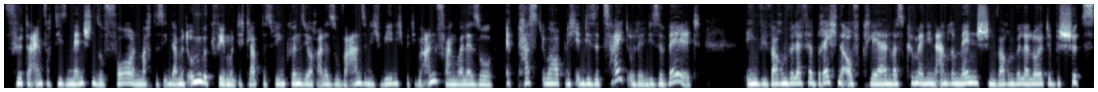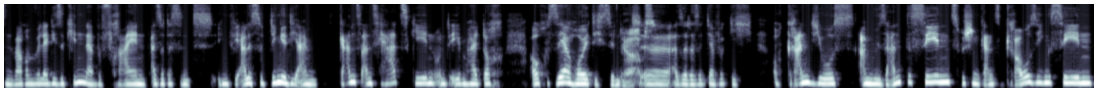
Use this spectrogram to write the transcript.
führt da einfach diesen Menschen so vor und macht es ihn damit unbequem. Und ich glaube, deswegen können sie auch alle so wahnsinnig wenig mit ihm anfangen, weil er so, er passt überhaupt nicht in diese Zeit oder in diese Welt irgendwie, warum will er Verbrechen aufklären? Was kümmern ihn andere Menschen? Warum will er Leute beschützen? Warum will er diese Kinder befreien? Also das sind irgendwie alles so Dinge, die einem ganz ans Herz gehen und eben halt doch auch sehr heutig sind. Ja, und, äh, also da sind ja wirklich auch grandios amüsante Szenen zwischen ganz grausigen Szenen,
